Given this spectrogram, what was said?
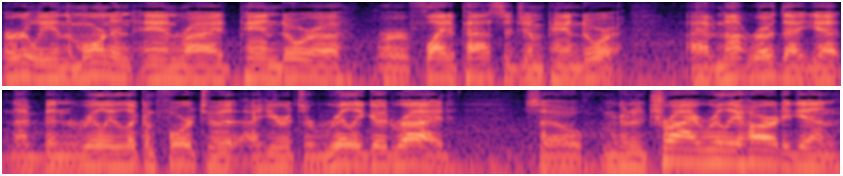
early in the morning and ride Pandora or Flight of Passage in Pandora. I have not rode that yet, and I've been really looking forward to it. I hear it's a really good ride, so I'm going to try really hard again.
